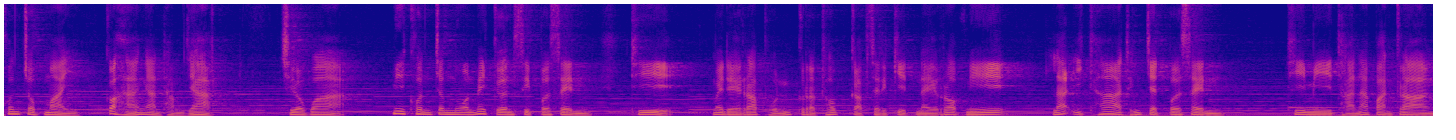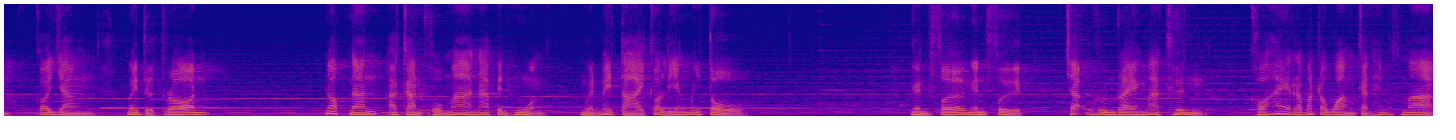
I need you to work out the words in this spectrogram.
คนจบใหม่ก็หางานทำยาก เชื่อว่ามีคนจำนวนไม่เกิน 10%ที่ ไม่ได้รับผลกระทบกับเศรษฐกิจในรอบนี้ และอีก 5-7%ที่มีฐานะปานกลางก็ยังไม่เดือดร้อน นอกนั้นอาการโคม่าน่าเป็นห่วง เหมือนไม่ตายก็เลี้ยงไม่โต เงินเฟ้อเงินฝืดจะรุนแรงมากขึ้น ขอให้ระมัดระวังกันให้มาก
